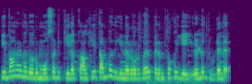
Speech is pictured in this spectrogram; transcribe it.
இவ்வாறானதொரு மோசடிக்கு இலக்காகி தம்பதியினர் ஒருவர் பெரும் தொகையை இழந்துள்ளனர்.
